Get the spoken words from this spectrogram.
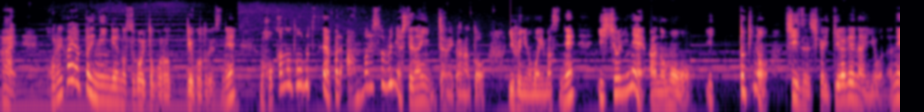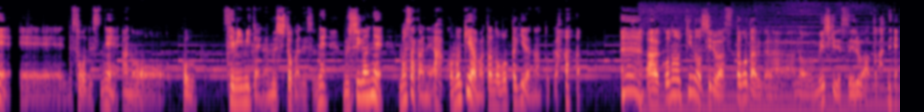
はい。これがやっぱり人間のすごいところっていうことですね。まあ、他の動物ではやっぱりあんまりそういうふうにはしてないんじゃないかなというふうに思いますね。一緒にね、あのもう、一時のシーズンしか生きられないようなね、えー、そうですね、あの、こう、セミみたいな虫とかですよね。虫がね、まさかね、あ、この木はまた登った木だなとか あ、この木の汁は吸ったことあるから、あの、無意識で吸えるわとかね。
